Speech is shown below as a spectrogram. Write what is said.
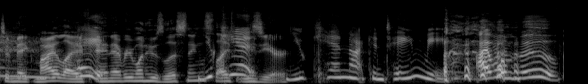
to make my life Hey, and everyone who's listening's life easier. You cannot contain me. I will move.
